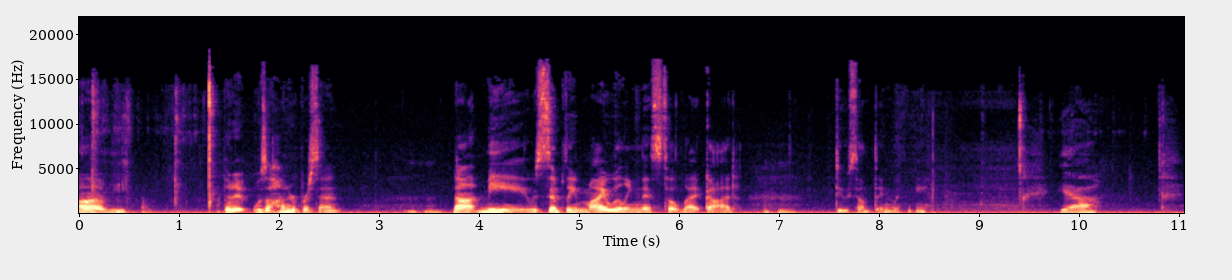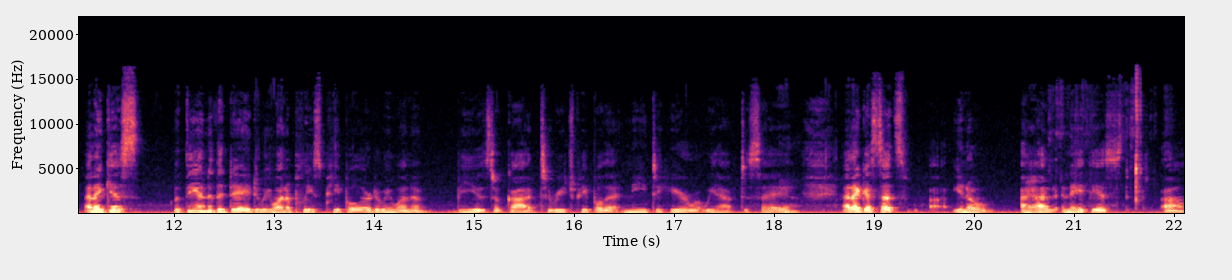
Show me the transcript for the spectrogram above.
um, but it was hundred percent Mhm. not me. It was simply my willingness to let God Mhm. do something with me. Yeah. And I guess at the end of the day, do we want to please people or do we want to be used of God to reach people that need to hear what we have to say? Yeah. And I guess that's, uh, you know, I had an atheist um,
